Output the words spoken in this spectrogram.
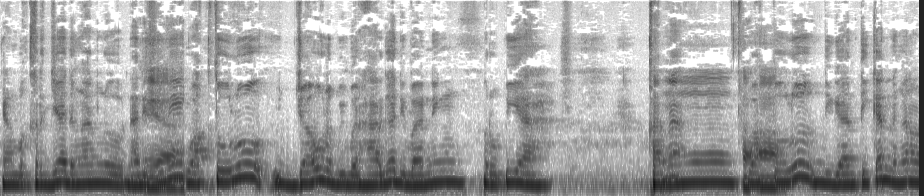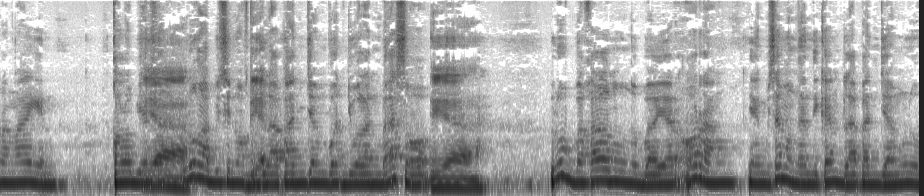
yang bekerja dengan lu. Nah di Iya. sini waktu lu jauh lebih berharga dibanding rupiah, karena Hmm, waktu lu digantikan dengan orang lain. Kalau biasa Iya. lu ngabisin waktu 8 jam buat jualan bakso, iya lu bakal ngebayar orang yang bisa menggantikan 8 jam lu.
